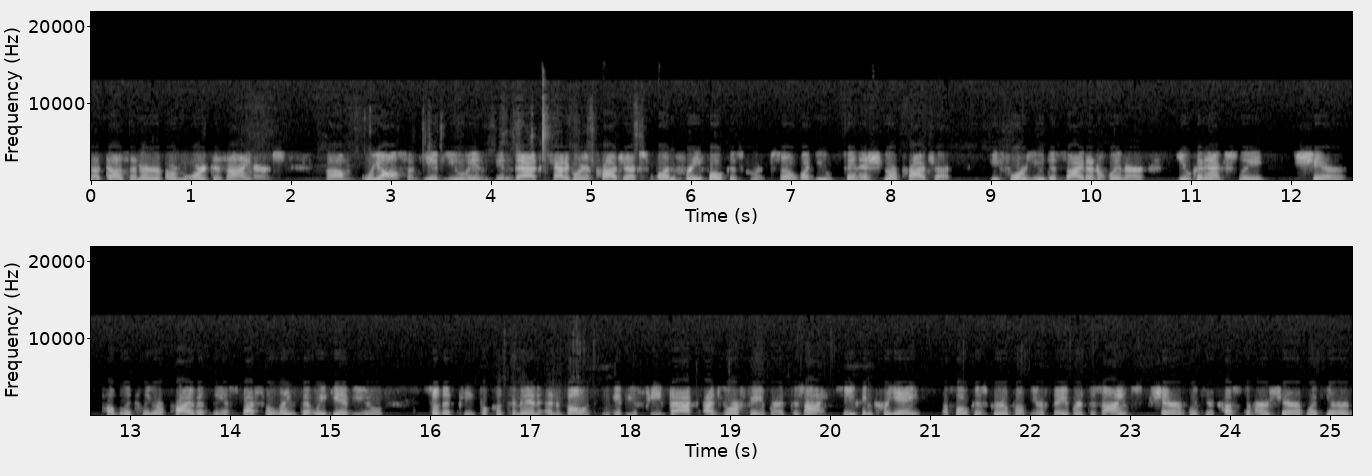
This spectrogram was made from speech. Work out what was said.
a dozen or, or more designers. Um, we also give you in, in that category of projects one free focus group. So when you finish your project, before you decide on a winner, you can actually share publicly or privately a special link that we give you so that people could come in and vote and give you feedback on your favorite design. So you can create a focus group of your favorite designs, share it with your customers, share it with your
